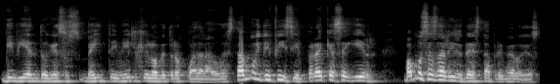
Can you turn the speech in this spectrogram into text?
viviendo en esos 20 mil kilómetros cuadrados. Está muy difícil, pero hay que seguir. Vamos a salir de esta primero, Dios.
